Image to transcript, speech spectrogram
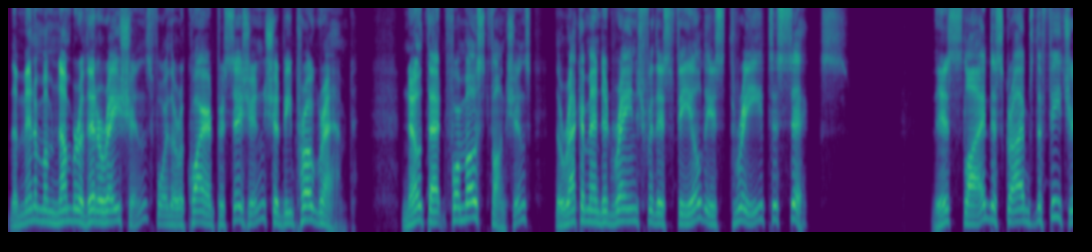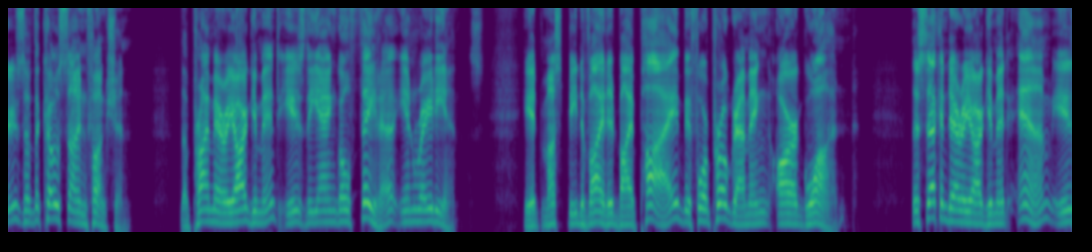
the minimum number of iterations for the required precision should be programmed. Note that for most functions, the recommended range for this field is 3 to 6. This slide describes the features of the cosine function. The primary argument is the angle theta in radians. It must be divided by pi before programming arg1. The secondary argument m is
